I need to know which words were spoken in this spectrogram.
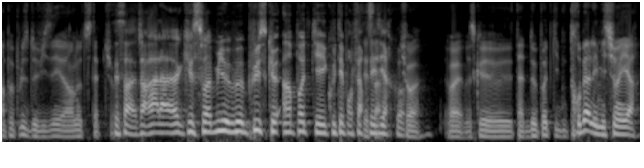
un peu plus de viser un autre step, tu vois. C'est ça, genre à la- que ce soit mieux plus qu'un pote qui est écouté pour te faire C'est ça, plaisir. quoi. Tu vois. Ouais, parce que t'as deux potes qui disent trop bien l'émission hier.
